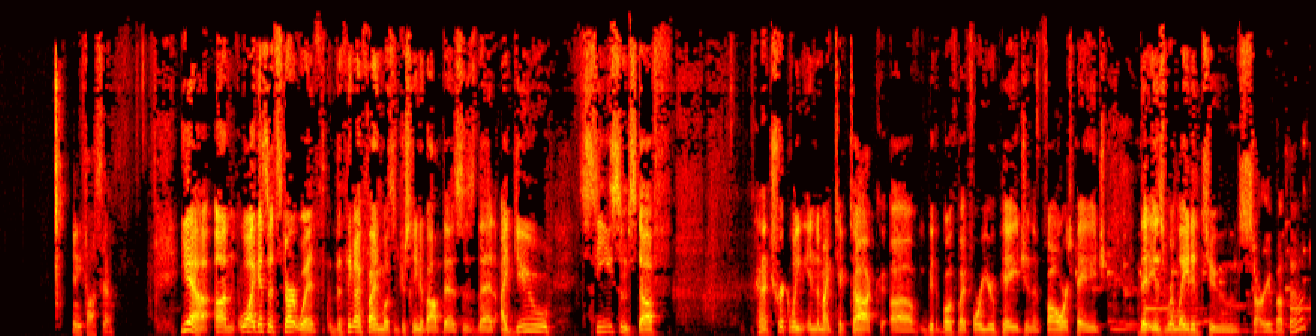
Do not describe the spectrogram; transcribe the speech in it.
any thoughts there yeah, um, well, I guess I'd start with the thing I find most interesting about this is that I do see some stuff kind of trickling into my TikTok, uh, both my for you page and the followers page, that is related to. Sorry about that.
